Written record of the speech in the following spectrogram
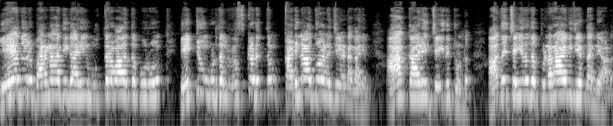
ഏതൊരു ഭരണാധികാരിയും ഉത്തരവാദിത്തപൂർവം ഏറ്റവും കൂടുതൽ റിസ്ക് എടുത്തും കഠിനാധ്വാനം ചെയ്യേണ്ട കാര്യം. ആ കാര്യം ചെയ്തിട്ടുണ്ട്. അത് ചെയ്തത് പിണറായി വിജയൻ തന്നെയാണ്.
